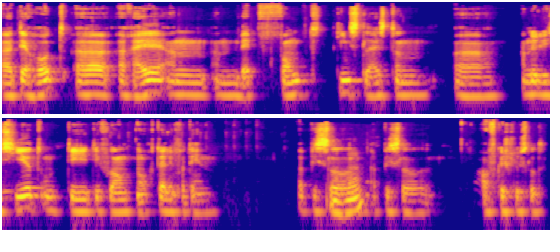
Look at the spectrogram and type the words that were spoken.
Äh, der hat äh, eine Reihe an, an Webfont-Dienstleistern äh, analysiert und die, die Vor- und Nachteile von denen ein bisschen, Mhm. ein bisschen aufgeschlüsselt.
